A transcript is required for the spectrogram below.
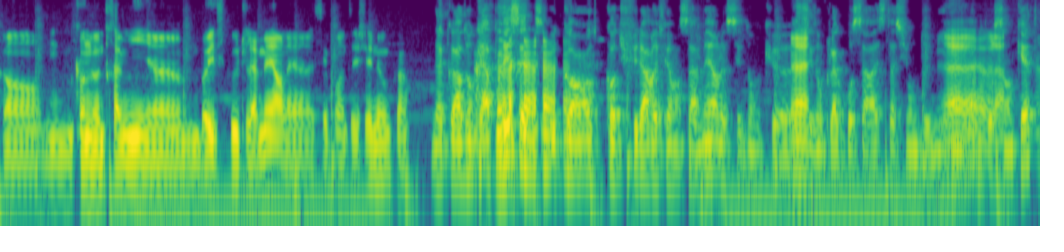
quand, quand notre ami euh, Boy Scout, la mère, là, s'est pointé chez nous. D'accord. Donc après, cette, quand, quand tu fais la référence à Merle, c'est donc euh, Ouais. c'est donc la grosse arrestation de 2001, Ouais, la ouais, grosse voilà. enquête.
